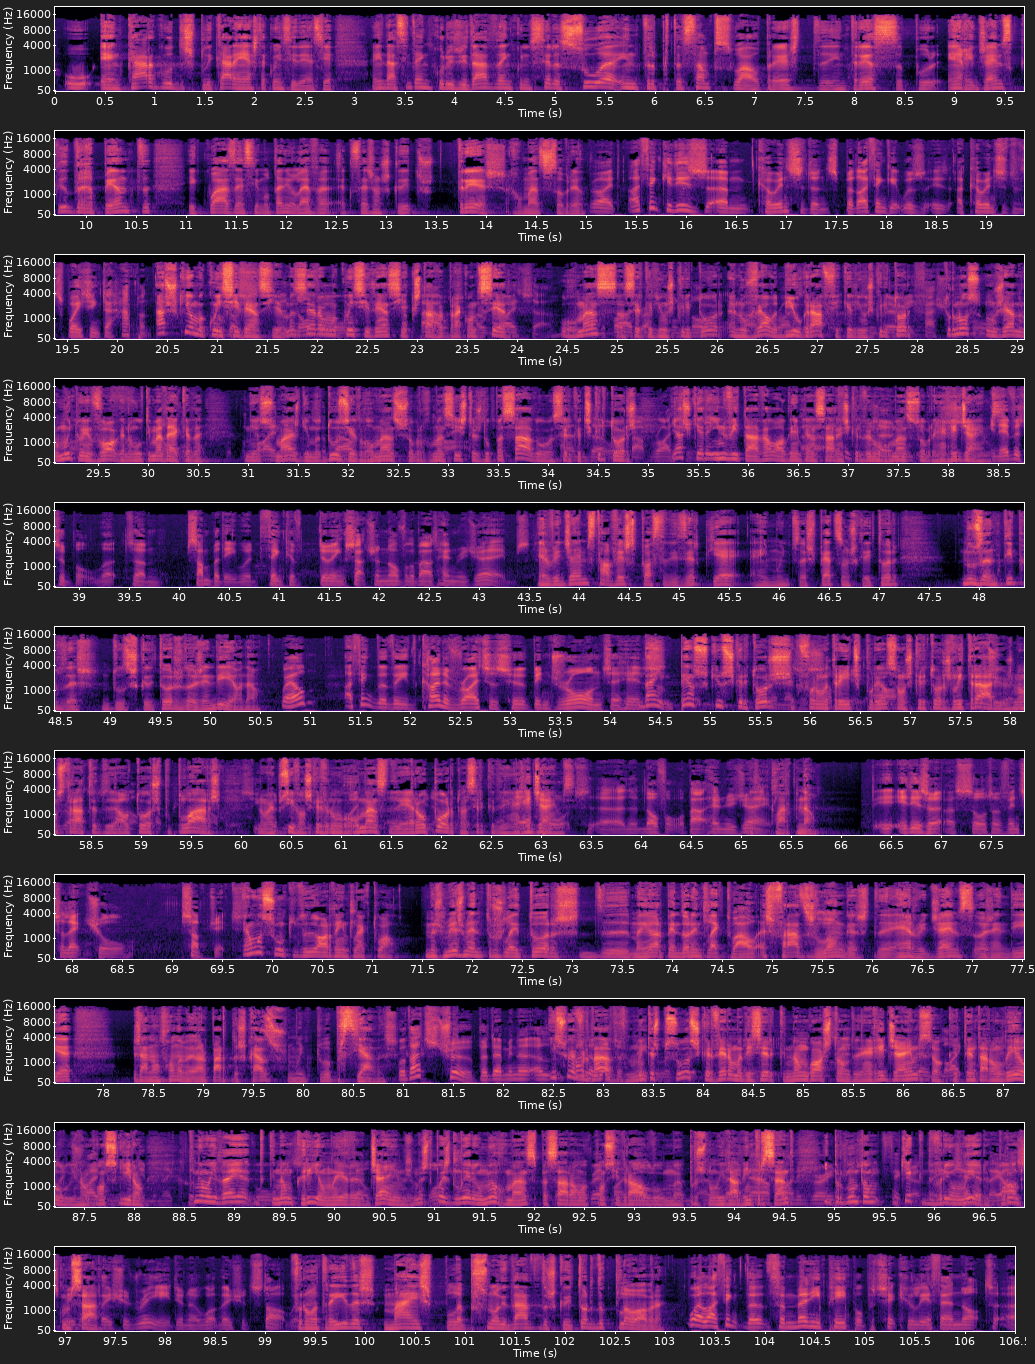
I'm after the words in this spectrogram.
o encargo de explicarem esta coincidência. Ainda assim tenho curiosidade em conhecer a sua interpretação pessoal para este interesse por Henry James que, de repente e quase em simultâneo, leva a que sejam escritos três romances sobre ele. Right. I think it is um, coincidence, but I think it was a coincidence waiting to happen. Acho que é uma coincidência, mas era uma coincidência que estava para acontecer. O romance acerca de um escritor, a novela biográfica de um escritor, tornou-se um género muito em voga na última década. Conheço mais de uma dúzia de romances sobre romancistas do passado ou acerca de escritores, e acho que era inevitável alguém pensar em escrever um romance sobre Henry James somebody would think of doing such a novel about Henry James. Henry James talvez se possa dizer que é, em muitos aspectos, um escritor nos antípodas dos escritores de hoje em dia, ou não? Well, Bem, penso que os escritores que foram atraídos por ele são escritores literários, não se trata de autores populares. Não é possível escrever um romance de aeroporto acerca de Henry James. Uh, claro que não. It is a sort of intellectual é um assunto de ordem intelectual. Mas mesmo entre os leitores de maior pendor intelectual, as frases longas de Henry James, hoje em dia, já não são, na maior parte dos casos, muito apreciadas. Isso é verdade. Muitas pessoas escreveram a dizer que não gostam de Henry James ou que tentaram lê-lo e não conseguiram. Tinham a ideia de que não queriam ler James, mas depois de lerem o meu romance passaram a considerá-lo uma personalidade interessante e perguntam-me o que é que deveriam ler, por onde começar. Foram atraídas mais pela personalidade do escritor do que pela obra.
